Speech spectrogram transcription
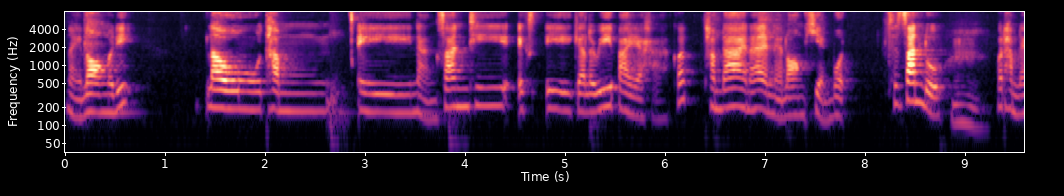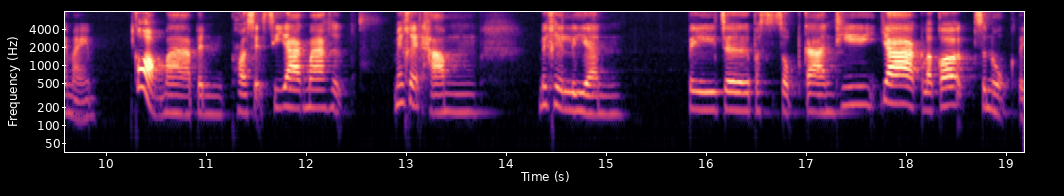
ไหนลองเลยดิ เราทำไอ้หนังสั้นที่ X A Gallery ไปอะค่ะ ก็ทำได้นะไหนลองเขียนบทสั้นๆดูอืมว่าทำได้ไหม ก็ออกมาเป็น process ที่ยากมากคือ ไม่เคยทำไม่เคยเรียน ไปเจอประสบการณ์ที่ยากแล้วก็สนุกแต่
